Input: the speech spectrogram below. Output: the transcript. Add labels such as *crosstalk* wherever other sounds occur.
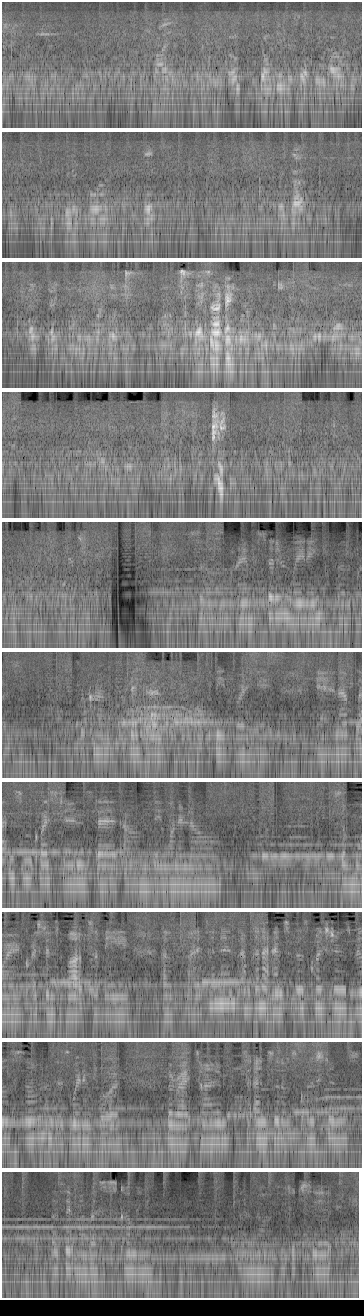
Try it. Don't, don't give yourself eight hours of sleep. Bring it forward, six. Wake up. Next, next one doesn't work on you. Next one Sorry. doesn't work on you. *laughs* sitting waiting for the bus to come take us to B48. And I've gotten some questions that um, they want to know some more questions about to be a flight attendant. I'm gonna answer those questions real soon. I'm just waiting for the right time to answer those questions. I think my bus is coming. I don't know if you could see it.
